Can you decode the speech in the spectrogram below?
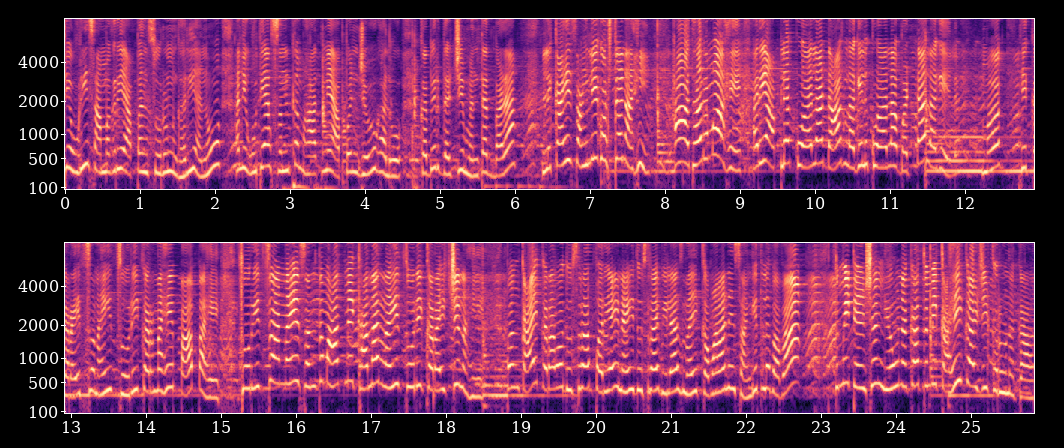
तेवढी सामग्री आपण चोरून घरी आणू. आणि उद्या संत महात्मे आपण जेव घालू. कबीर दर्जी म्हणतात बाळा ले काही चांगली गोष्ट नाही. हा अधर्म आहे. अरे आपल्या कुळाला डाग लागेल कुळाला बट्टा लागेल. मग हे करायचं नाही चोरी करणं हे पाप आहे. चोरीचं नाही संत महात्मे खाणार नाही चोरी करायची नाही. पण काय करावं दुसरा पर्याय नाही दुसरा विलाज नाही. कमलाने सांगितलं बाबा तुम्ही टेन्शन घेऊ नका तुम्ही काही काळजी करू नका.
